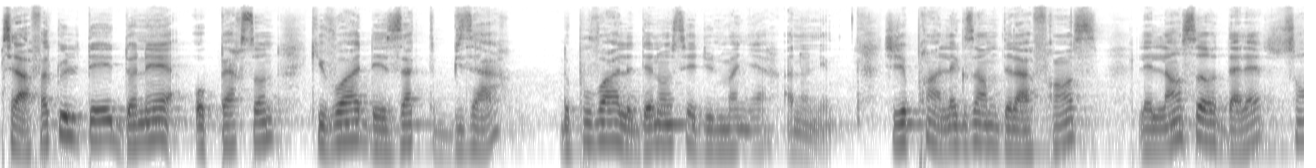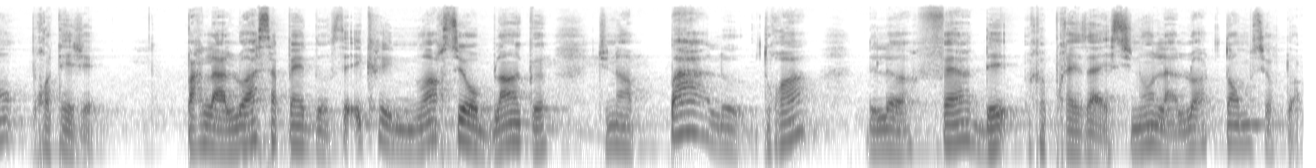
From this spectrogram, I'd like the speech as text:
c'est la faculté donnée aux personnes qui voient des actes bizarres de pouvoir le dénoncer d'une manière anonyme. Si je prends l'exemple de la France, les lanceurs d'alerte sont protégés par la loi Sapin 2. C'est écrit noir sur blanc que tu n'as pas le droit de leur faire des représailles, sinon la loi tombe sur toi.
